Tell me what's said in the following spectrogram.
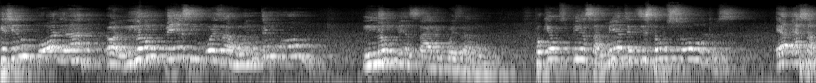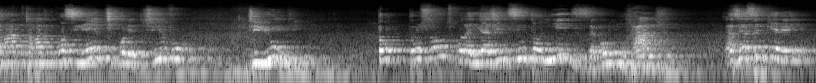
Porque a gente não pode, né? Olha, não pense em coisa ruim, não tem como não pensar em coisa ruim. Porque os pensamentos, eles estão soltos. É, é chamado, chamado inconsciente coletivo de Jung. Então, estão soltos por aí. A gente sintoniza como um rádio. Às vezes sem querer.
